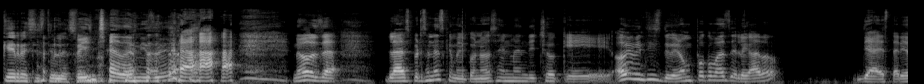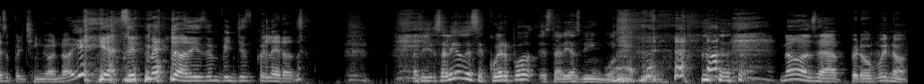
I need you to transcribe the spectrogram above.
qué irresistible soy. Pinche Adonis, güey. no, o sea, las personas que me conocen me han dicho que, obviamente, si estuviera un poco más delgado, ya estaría súper chingón, ¿no? Y así me lo dicen pinches culeros. Así, salido de ese cuerpo, estarías bien guapo. No, o sea, pero bueno,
